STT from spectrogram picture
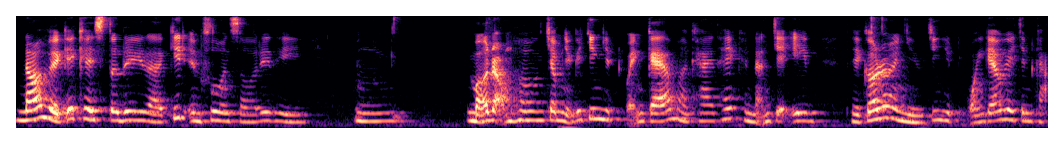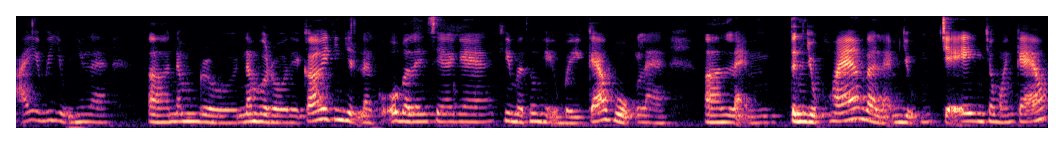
nói về cái case study là kid influencer đi thì um, mở rộng hơn trong những cái chiến dịch quảng cáo mà khai thác hình ảnh trẻ em thì có rất là nhiều chiến dịch quảng cáo gây tranh cãi ví dụ như là uh, năm rồi năm vừa rồi thì có cái chiến dịch là của Balenciaga khi mà thương hiệu bị cáo buộc là ờ, uh, làm tình dục hóa và lạm dụng trẻ em trong quảng cáo.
